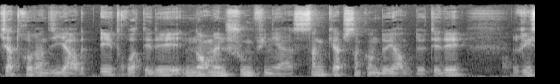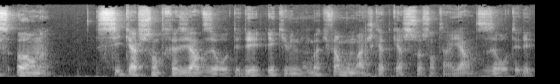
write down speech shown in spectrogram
90 yards et 3 TD. Norman Schum finit à 5 catchs, 52 yards, 2 TD. Rhys Horn, 6 catchs, 113 yards, 0 TD. Et Kevin Momba qui fait un bon match, 4 catchs, 61 yards, 0 TD.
